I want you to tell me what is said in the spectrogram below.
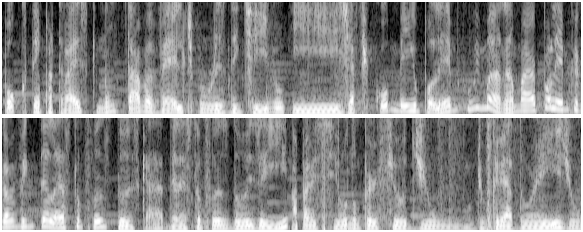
pouco tempo atrás, que não tava velho, tipo um Resident Evil. E já ficou meio polêmico. E, mano, a maior polêmica agora vem The Last of Us 2, cara. The Last of Us 2 aí apareceu no perfil de um, de um criador aí, de um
